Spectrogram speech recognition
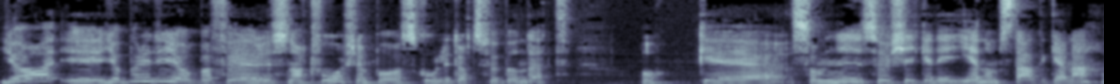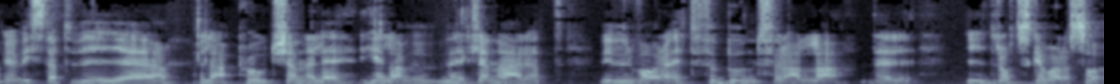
Ja, eh, jag började jobba för snart två år sedan på Skolidrottsförbundet. Och eh, som ny så kikade jag igenom stadgarna och jag visste att vi, eh, eller approachen eller hela verkligen är att vi vill vara ett förbund för alla där idrott ska vara så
